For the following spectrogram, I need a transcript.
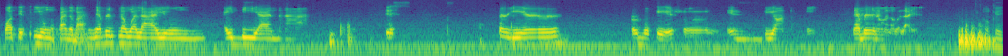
motiv- yung, paano ba, never nawala yung idea na this career or vocation is beyond me. Never naman nawala yun. Okay.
